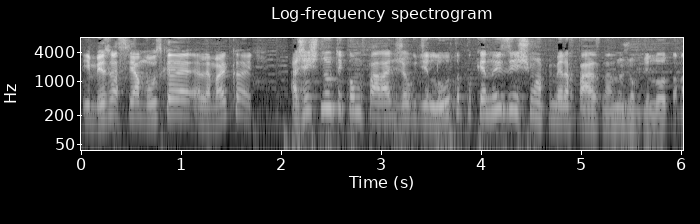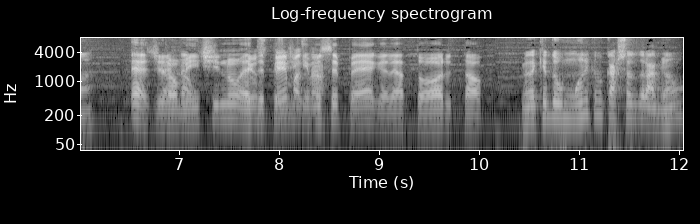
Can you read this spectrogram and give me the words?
E mesmo assim a música ela é marcante. A gente não tem como falar de jogo de luta porque não existe uma primeira fase, né? No jogo de luta, né? É, geralmente não, é, Tem os depende temas, de quem né? você pega, aleatório e tal. Mas aqui é do Mônica no Castelo do Dragão.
